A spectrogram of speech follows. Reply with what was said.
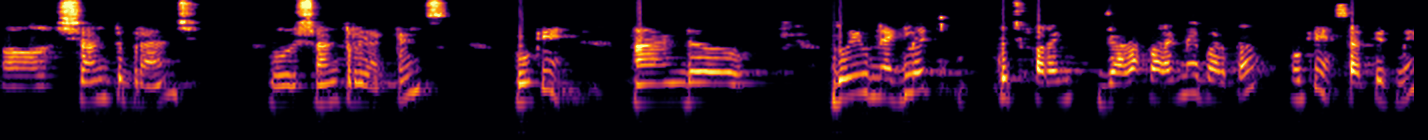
uh, shunt branch or shunt reactance okay and uh, though you neglect कुछ फर्क ज़्यादा फर्क नहीं पड़ता okay circuit में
